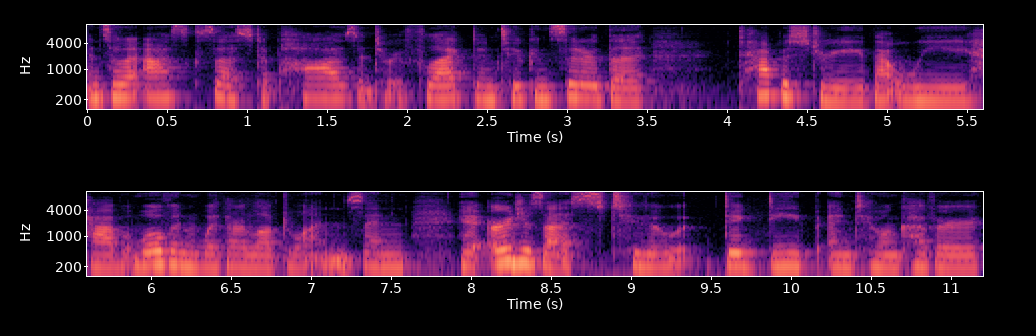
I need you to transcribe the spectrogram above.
And so it asks us to pause and to reflect and to consider the tapestry that we have woven with our loved ones. And it urges us to dig deep and to uncover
